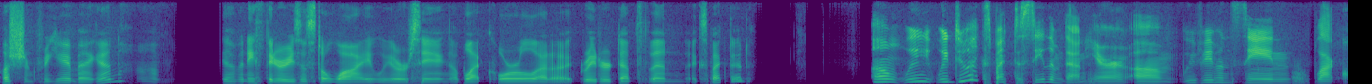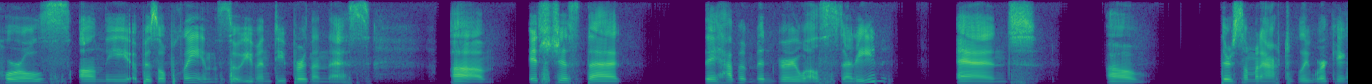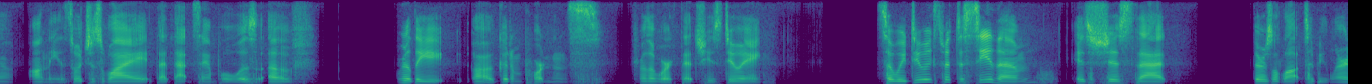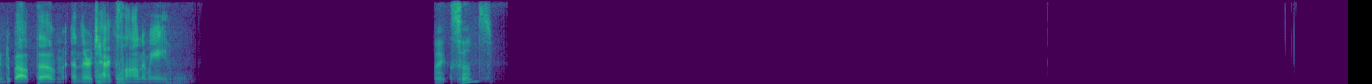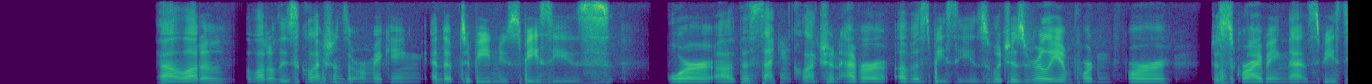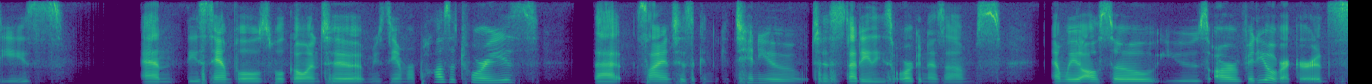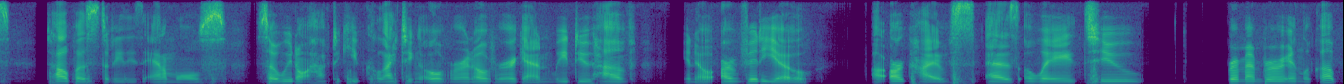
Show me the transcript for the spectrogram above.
Question for you, Megan. Um, do you have any theories as to why we are seeing a black coral at a greater depth than expected? Um, we, we do expect to see them down here. Um, we've even seen black corals on the abyssal plains, so even deeper than this. Um, it's just that they haven't been very well studied, and um, there's someone actively working on these, which is why that, that sample was of really uh, good importance for the work that she's doing. So we do expect to see them. It's just that there's a lot to be learned about them and their taxonomy. Makes sense. Yeah, a lot of a lot of these collections that we're making end up to be new species or uh, the second collection ever of a species, which is really important for describing that species. And these samples will go into museum repositories that scientists can continue to study these organisms. And we also use our video records to help us study these animals so we don't have to keep collecting over and over again. We do have, you know, our video uh, archives as a way to remember and look up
